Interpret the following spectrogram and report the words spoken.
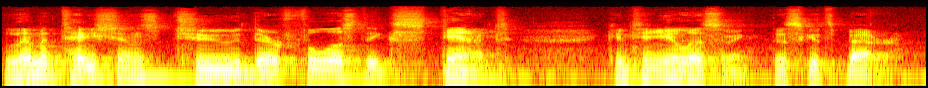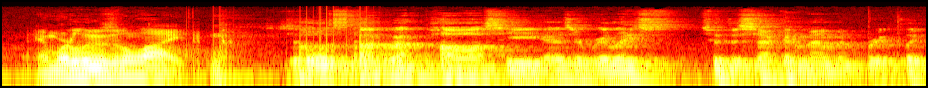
limitations to their fullest extent. Continue listening. This gets better and we're losing a light. So let's talk about policy as it relates to the Second Amendment briefly.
